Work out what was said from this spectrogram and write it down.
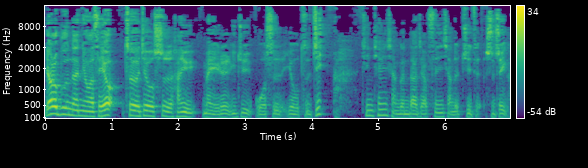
여러분안녕하세요，这就是韩语每日一句，我是柚子鸡啊。今天想跟大家分享的句子是这个：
